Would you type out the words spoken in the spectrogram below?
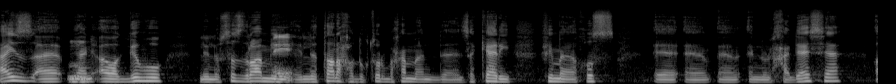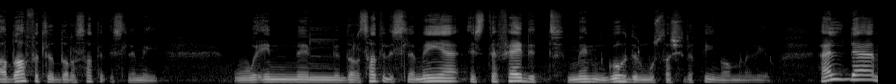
عايز آه،. يعني أوجهه للأستاذ رامي إيه. اللي طرحه الدكتور محمد زكاري فيما يخص انه الحداثة أضافت للدراسات الإسلامية وأن الدراسات الإسلامية استفادت من جهد المستشرقين ومن غيره هل ده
